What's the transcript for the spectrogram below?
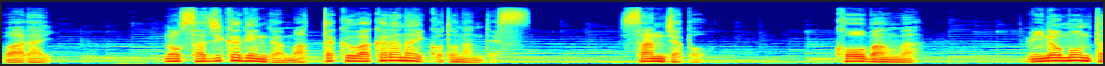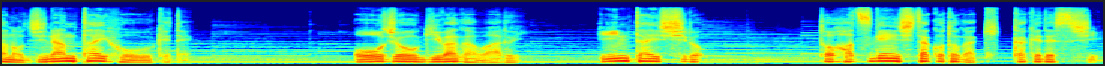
笑い。のさじ加減が全くわからないことなんです。サンジャポ交番はミノモンタの次男逮捕を受けて往生際が悪い。引退しろ。と発言したことがきっかけですし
